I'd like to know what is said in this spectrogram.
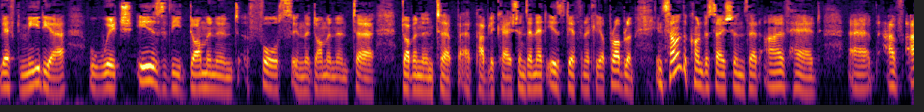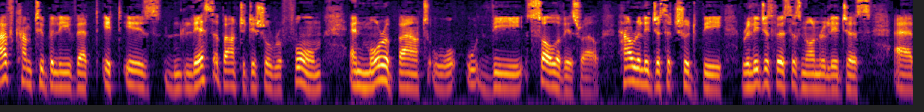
left media, which is the dominant force in the dominant uh, dominant uh, uh, publications, and that is definitely a problem. In some of the conversations that I've had, uh, I've I've come to believe that it is less about judicial reform and more about w- the soul of Israel, how religious it should be, religious versus non-religious. Uh,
